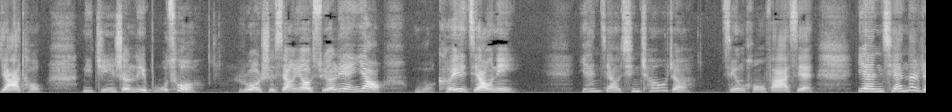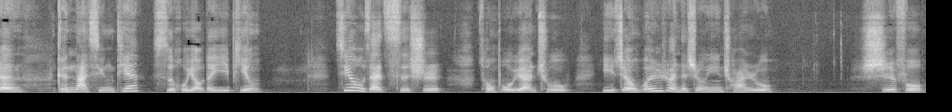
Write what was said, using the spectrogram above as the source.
丫头，你精神力不错，若是想要学炼药，我可以教你。”眼角轻抽着，惊鸿发现眼前的人跟那刑天似乎有的一拼。就在此时，从不远处一阵温润的声音传入：“师傅，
